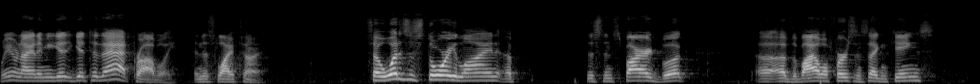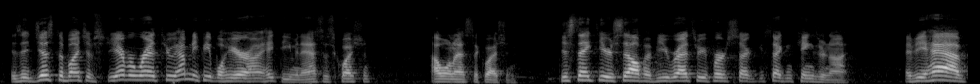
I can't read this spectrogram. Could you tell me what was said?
We are not even get, get to that probably in this lifetime. So, what is the storyline of this inspired book uh, of the Bible, First and Second Kings? Is it just a bunch of? You ever read through? How many people here? I hate to even ask this question. I won't ask the question. Just think to yourself if you read through First, Second Kings or not. If you have,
